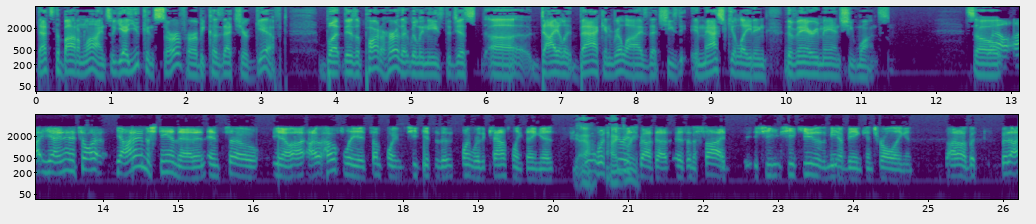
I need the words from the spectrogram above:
that's the bottom line. So yeah, you can serve her because that's your gift, but there's a part of her that really needs to just uh, dial it back and realize that she's emasculating the very man she wants. So Well, I, yeah, and, and so I, yeah, I understand that, and and so you know, I, I hopefully at some point she'd get to the point where the counseling thing is. yeah, What's I curious agree. about that, as an aside, she she accuses me of being controlling, and I don't know, but but I,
